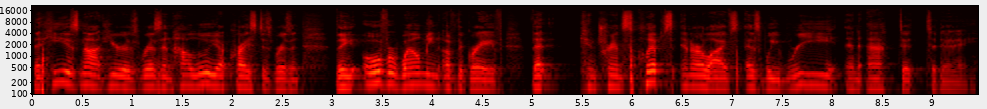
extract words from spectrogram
that he is not here is risen. Hallelujah, Christ is risen. The overwhelming of the grave that can transclipse in our lives as we reenact it today.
